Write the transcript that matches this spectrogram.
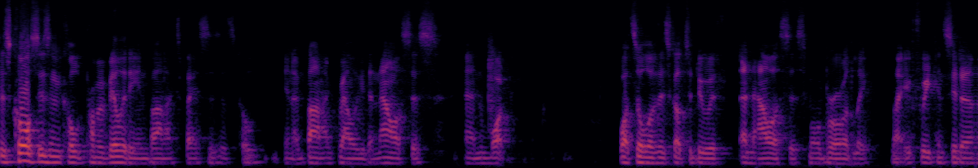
this course isn't called probability in Banach spaces. It's called, you know, Banach valued analysis. And what what's all of this got to do with analysis more broadly? Like if we consider,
